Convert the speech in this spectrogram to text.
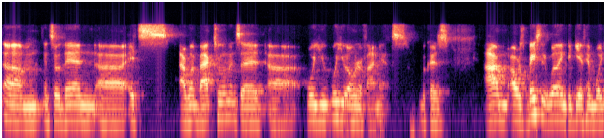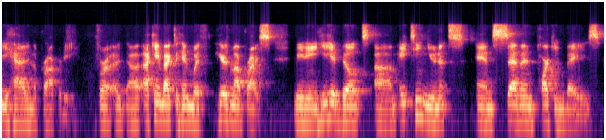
Um, and so then uh, it's, I went back to him and said, uh, will you, will you own or finance? Because I'm, I was basically willing to give him what he had in the property for uh, I came back to him with here's my price, meaning he had built um, 18 units and seven parking bays,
